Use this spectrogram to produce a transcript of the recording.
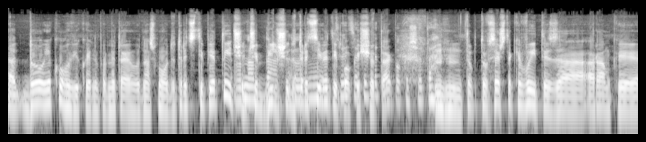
е, до якого віку, я не пам'ятаю, у нас мова, до 35 чи, Воно, чи так, більше до ну, 39 поки що, 35 так? Поки що так. Угу. Тобто, все ж таки вийти за рамки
